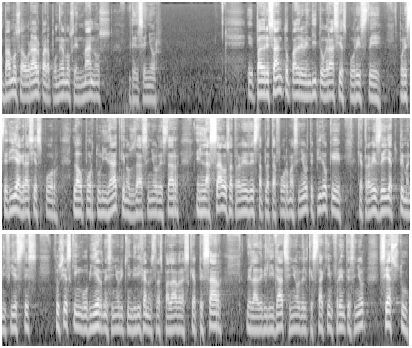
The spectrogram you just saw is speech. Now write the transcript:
vamos a orar para ponernos en manos del Señor. Eh, Padre Santo, Padre bendito, gracias por este, por este día, gracias por la oportunidad que nos da, Señor, de estar enlazados a través de esta plataforma. Señor, te pido que, que a través de ella tú te manifiestes, tú seas quien gobierne, Señor, y quien dirija nuestras palabras, que a pesar de la debilidad, Señor, del que está aquí enfrente, Señor, seas tú,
